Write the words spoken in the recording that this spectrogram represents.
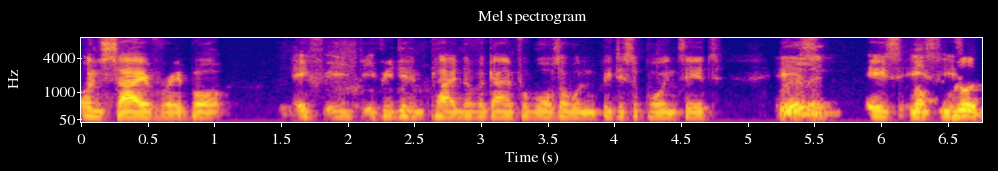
unsavory. But if he if he didn't play another game for Wolves, I wouldn't be disappointed. Really? He's, he's, he's, good.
